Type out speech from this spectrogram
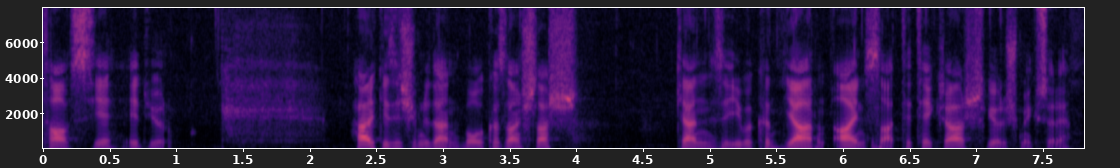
tavsiye ediyorum. Herkese şimdiden bol kazançlar. Kendinize iyi bakın. Yarın aynı saatte tekrar görüşmek üzere.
